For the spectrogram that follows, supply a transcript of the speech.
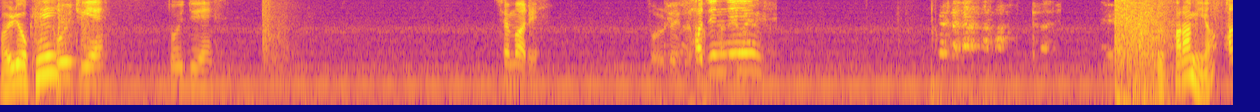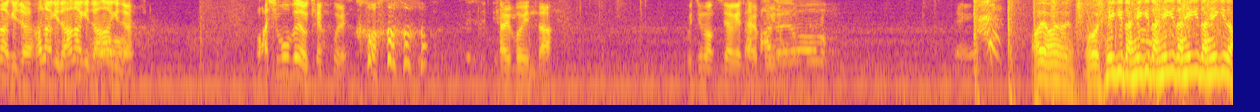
얼리 오케이? 돌 뒤에. 돌 뒤에. 세 마리 솔베그. 화진님 저 사람이야? 하나 기절 하나 기절 하나 기절 하나 기절 와 15배율 개꿀 잘 보인다 무지막지하게 잘 보이는 거 맞아요. 네. 아야 아야. 어 핵이다 핵이다 핵이다 핵이다 핵이다.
